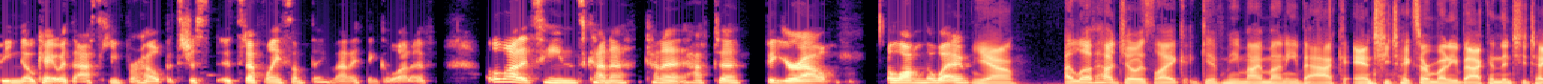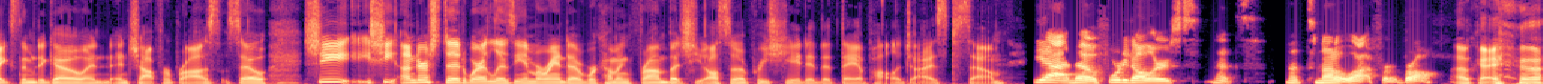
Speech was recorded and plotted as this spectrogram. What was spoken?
being okay with asking for help. It's just it's definitely something that I think a lot of a lot of teens kind of kind of have to figure out along the way. Yeah. I love how Jo is like, give me my money back. And she takes her money back and then she takes them to go and, and shop for bras. So she she understood where Lizzie and Miranda were coming from, but she also appreciated that they apologized. So Yeah, no, forty dollars that's that's not a lot for a bra. Okay.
